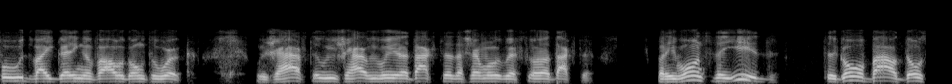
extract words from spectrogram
food by getting involved going to work. We should have to. We should have. We need a doctor. Hashem, we have to go to a doctor. But He wants the Yid to go about those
